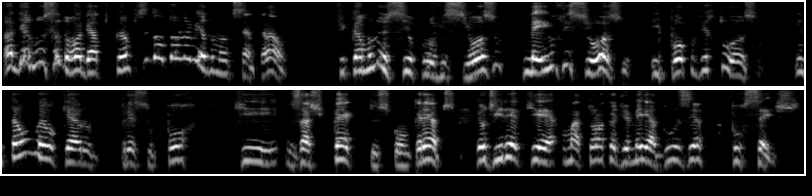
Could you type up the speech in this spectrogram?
a denúncia do Roberto Campos e da autonomia do Banco Central. Ficamos num círculo vicioso, meio vicioso e pouco virtuoso. Então, eu quero pressupor que os aspectos concretos, eu diria que é uma troca de meia dúzia por seis.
